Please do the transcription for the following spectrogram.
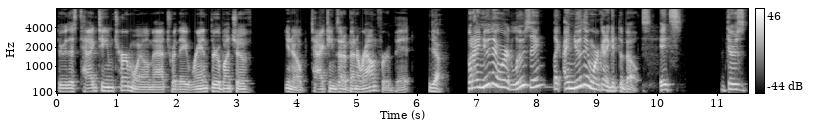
through this tag team turmoil match where they ran through a bunch of, you know, tag teams that have been around for a bit. yeah, But I knew they weren't losing. Like I knew they weren't going to get the belts. It's there's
